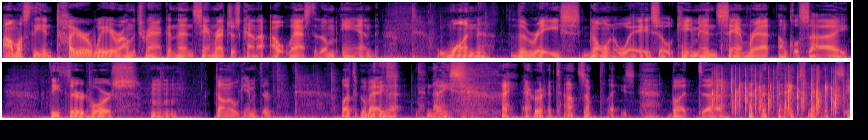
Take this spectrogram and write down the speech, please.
almost the entire way around the track, and then Samrat just kind of outlasted him and won the race going away. So it came in Samrat, Uncle Sigh, the third horse. Hmm, don't know who came in third. We'll have to go back Nice. to that. Nice. I, I wrote it down someplace, but uh, thanks, Maxie.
